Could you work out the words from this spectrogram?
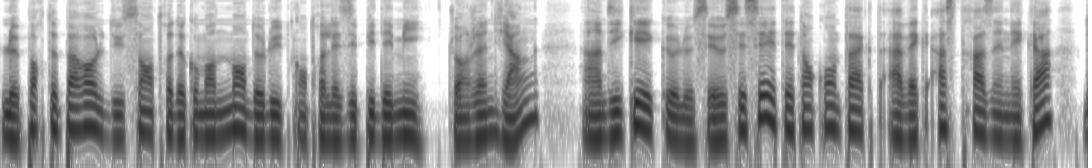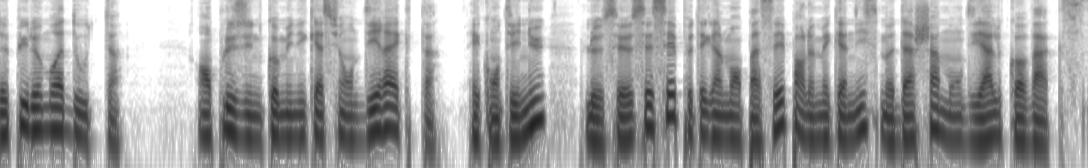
le porte-parole du Centre de commandement de lutte contre les épidémies, Zhuang Zhenjiang, a indiqué que le CECC e était en contact avec AstraZeneca depuis le mois d'août. En plus d'une communication directe et continue, le CECC e peut également passer par le mécanisme d'achat mondial COVAX.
